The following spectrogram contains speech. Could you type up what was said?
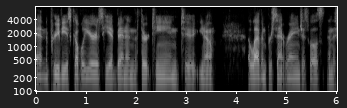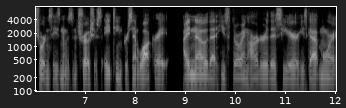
And the previous couple years, he had been in the 13 to you know 11% range, as well as in the shortened season, it was an atrocious 18% walk rate. I know that he's throwing harder this year. He's got more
